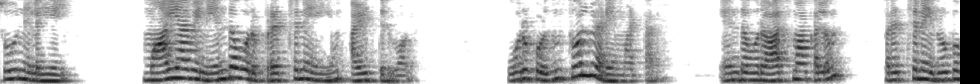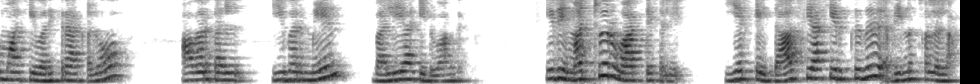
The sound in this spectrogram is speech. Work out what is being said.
சூழ்நிலையை மாயாவின் எந்த ஒரு பிரச்சனையையும் அழித்திடுவாங்க. ஒருபொழுதும் தோல்வி அடைய மாட்டாங்க. எந்த ஒரு ஆத்மாக்களும் பிரச்சனை ரூபமாகி வருகிறார்களோ அவர்கள் இவர் மேல் பலியாகிடுவாங்க. இதை மற்றொரு வார்த்தைகளில் இயற்கை தாசியாக இருக்குது அப்படின்னு சொல்லலாம்.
